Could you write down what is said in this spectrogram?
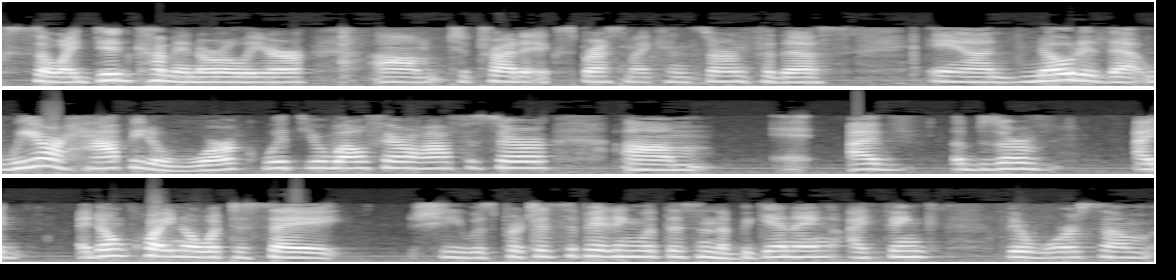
So I did come in earlier um, to try to express my concern for this and noted that we are happy to work with your welfare officer. Um, eh, I've observed, I, I don't quite know what to say she was participating with this in the beginning. I think there were some,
